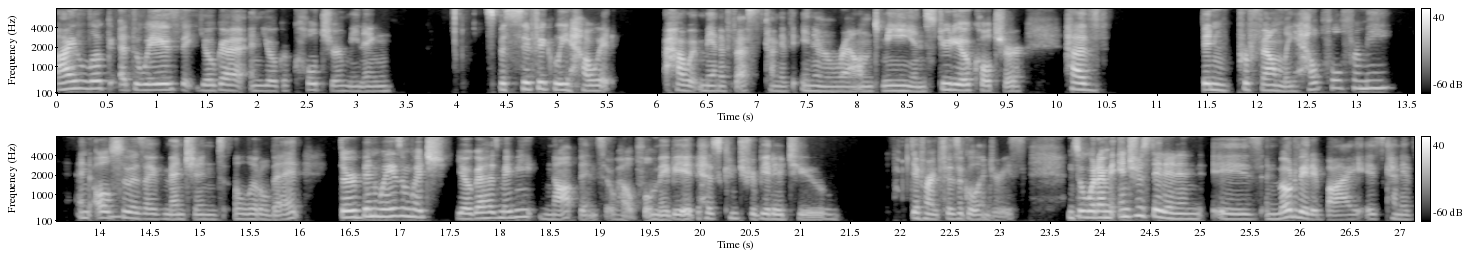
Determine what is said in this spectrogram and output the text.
i look at the ways that yoga and yoga culture meaning specifically how it how it manifests kind of in and around me and studio culture have been profoundly helpful for me. And also as i've mentioned a little bit there have been ways in which yoga has maybe not been so helpful. Maybe it has contributed to different physical injuries. And so, what I'm interested in is and motivated by is kind of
